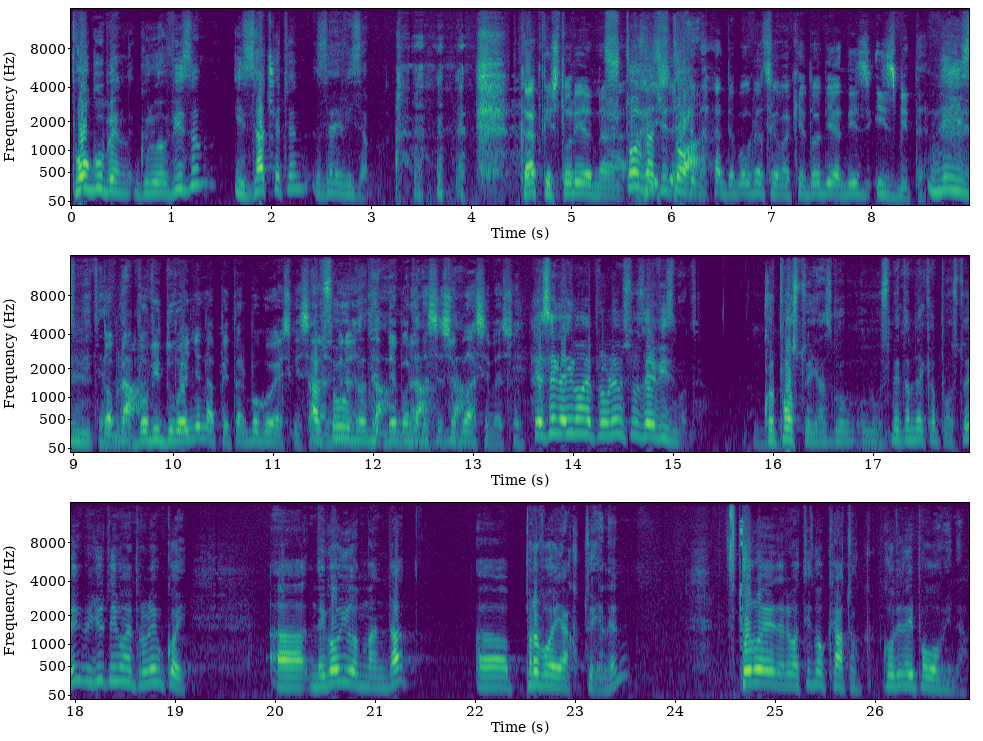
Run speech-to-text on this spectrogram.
погубен груовизам и зачетен заевизам. Кратка историја на Што значи тоа? на демократска Македонија низ избите. Не измите. Добро, да. во видување на Петар Богоевски се разбира, да, не мора да, да, се да. согласиме со. Е сега имаме проблем со заевизмот. Кој постои, јас го сметам дека постои, меѓутоа имаме проблем кој а, неговиот мандат а, прво е актуелен, второ е релативно краток, година и половина.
